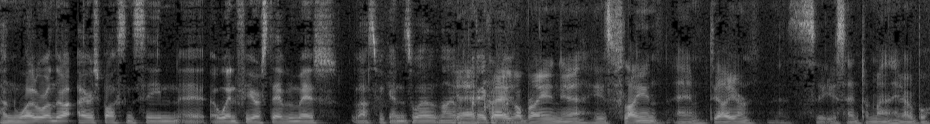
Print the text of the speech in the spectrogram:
and while we're on the Irish boxing scene, uh, a win for your stablemate last weekend as well. Niall Yeah, Craig, O'Brien. O'Brien. Yeah, he's flying. Um, the Iron City centre man here, but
